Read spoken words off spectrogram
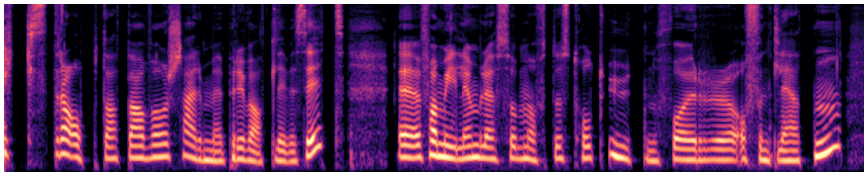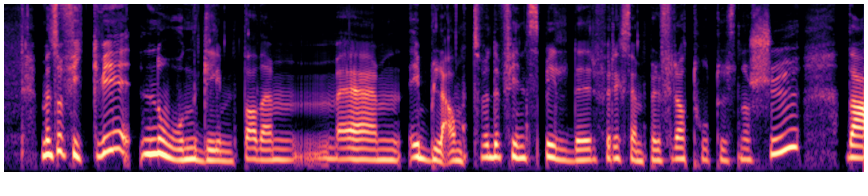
ekstra opptatt av å skjerme privatlivet sitt. Eh, familien ble som oftest holdt utenfor offentligheten. Men så fikk vi noen glimt av dem eh, iblant. Det fins bilder for eksempel fra 2007. Da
